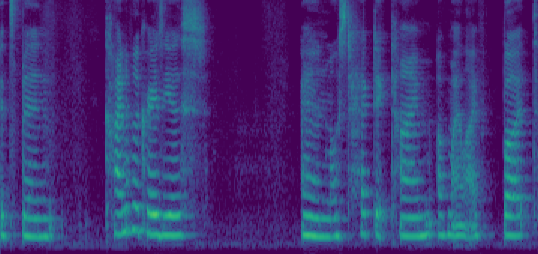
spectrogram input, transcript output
it's been kind of the craziest and most hectic time of my life, but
